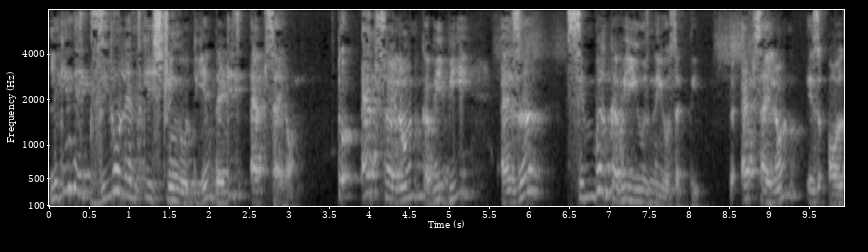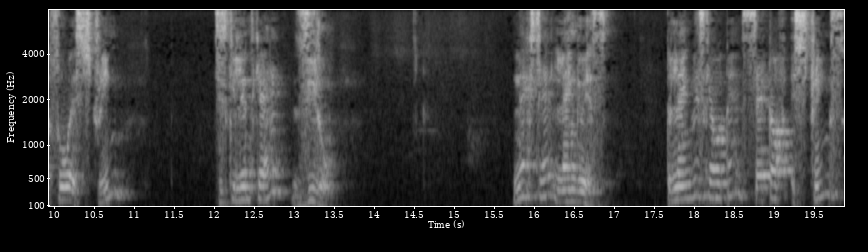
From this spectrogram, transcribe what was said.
लेकिन एक ज़ीरो लेंथ की स्ट्रिंग होती है दैट इज़ एप्साइलॉन तो एप्साइलॉन कभी भी एज अ सिंबल कभी यूज़ नहीं हो सकती. तो epsilon is also a string जिसकी लेंथ क्या है? ज़ीरो नेक्स्ट है लैंग्वेज तो लैंग्वेज क्या होते हैं? Set of strings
